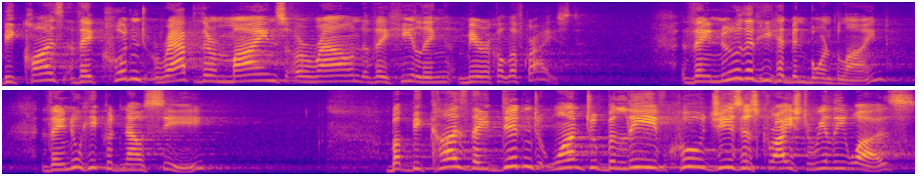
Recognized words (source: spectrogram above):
Because they couldn't wrap their minds around the healing miracle of Christ. They knew that he had been born blind, they knew he could now see, but because they didn't want to believe who Jesus Christ really was,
